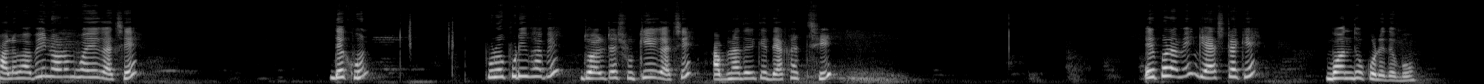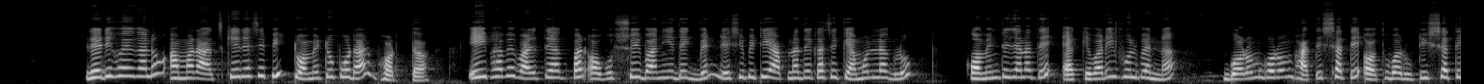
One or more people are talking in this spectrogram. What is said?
ভালোভাবেই নরম হয়ে গেছে। দেখুন পুরোপুরিভাবে জলটা শুকিয়ে গেছে। আপনাদেরকে দেখাচ্ছি। এরপর আমি গ্যাসটাকে বন্ধ করে দেব। রেডি হয়ে গেল আমার আজকের রেসিপি টমেটো পোড়ার ভর্তা। এইভাবে বাড়িতে একবার অবশ্যই বানিয়ে দেখবেন। রেসিপিটি আপনাদের কাছে কেমন লাগল কমেন্টে জানাতে একেবারেই ভুলবেন না। গরম গরম ভাতের সাথে অথবা রুটির সাথে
